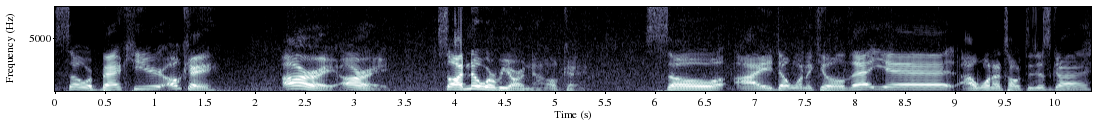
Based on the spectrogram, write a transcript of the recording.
So we're back here. Okay. All right, all right. So I know where we are now. Okay. So I don't want to kill that yet. I want to talk to this guy.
